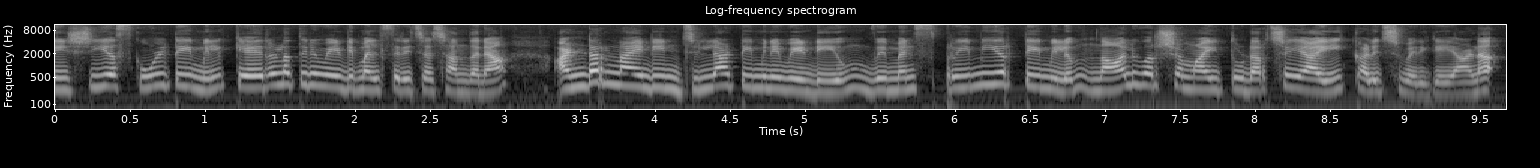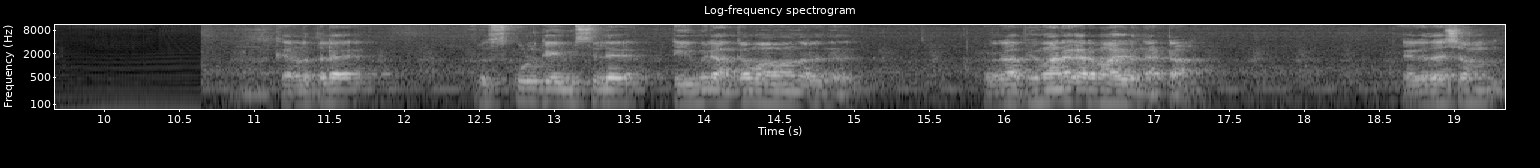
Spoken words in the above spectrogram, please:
ദേശീയ സ്കൂൾ ടീമിൽ കേരളത്തിനു വേണ്ടി മത്സരിച്ച ചന്ദന അണ്ടർ നയന്റീൻ ജില്ലാ ടീമിനു വേണ്ടിയും വിമൻസ് പ്രീമിയർ ടീമിലും നാലു വർഷമായി തുടർച്ചയായി കളിച്ചു വരികയാണ്. കേരളത്തിലെ സ്കൂൾ ഗെയിംസിലെ ടീമിൽ അംഗമാവാന്ന് പറയുന്നത് വളരെ അഭിമാനകരമായൊരു നേട്ടമാണ്. ഏകദേശം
